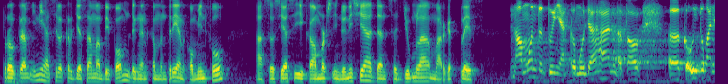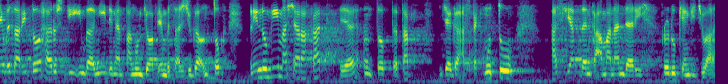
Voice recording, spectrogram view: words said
Program ini hasil kerjasama BPOM dengan Kementerian Kominfo, Asosiasi E-Commerce Indonesia, dan sejumlah marketplace. Namun tentunya kemudahan atau e, keuntungan yang besar itu harus diimbangi dengan tanggung jawab yang besar juga untuk melindungi masyarakat ya untuk tetap menjaga aspek mutu, khasiat dan keamanan dari produk yang dijual.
